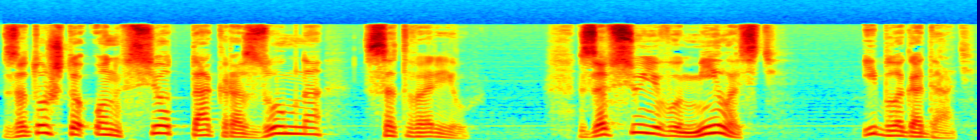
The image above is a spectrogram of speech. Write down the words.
за то, что Он все так разумно сотворил за всю Его милость и благодать.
